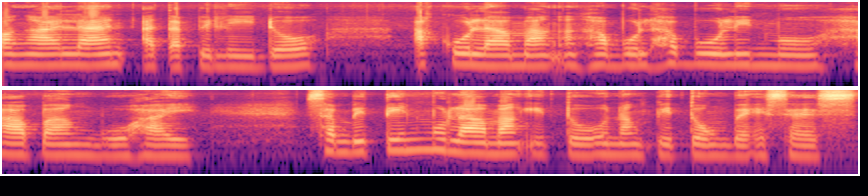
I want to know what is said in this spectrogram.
Pangalan at apelido, ako lamang ang habul-habulin mo habang buhay. Sambitin mo lamang ito ng pitong beses.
